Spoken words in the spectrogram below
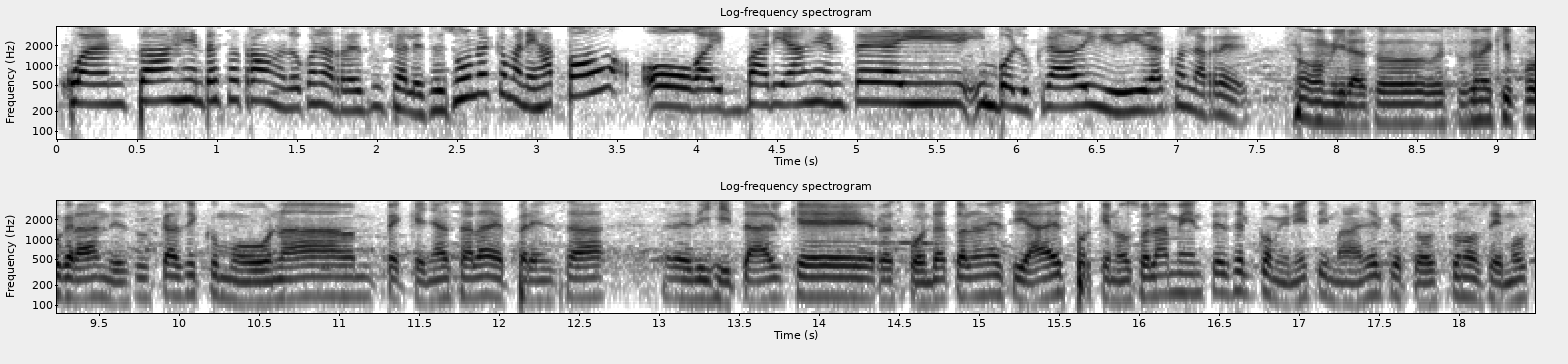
¿Cuánta gente está trabajando con las redes sociales? ¿Es uno el que maneja todo o hay varias gente ahí involucrada, dividida con las redes? No, mira, eso, eso es un equipo grande, eso es casi como una pequeña sala de prensa eh, digital que responde a todas las necesidades, porque no solamente es el community manager que todos conocemos,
